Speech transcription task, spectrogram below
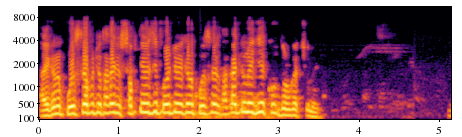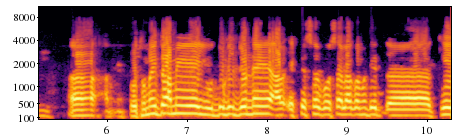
আর এখানে পরিষ্কার পরিচ্ছন্ন থাকা সবচেয়ে বেশি প্রয়োজন এখানে পরিষ্কার থাকার জন্য গিয়ে খুব দরকার ছিল প্রথমেই তো আমি এই উদ্যোগের জন্য একটেশ্বর গোশালা কমিটির কে?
